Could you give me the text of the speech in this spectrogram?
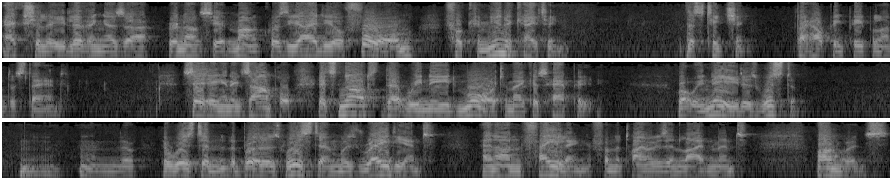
actually living as a renunciate monk was the ideal form for communicating this teaching, for helping people understand. Setting an example, it's not that we need more to make us happy what we need is wisdom. Hmm. And the, the wisdom, the Buddha's wisdom was radiant and unfailing from the time of his enlightenment onwards.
